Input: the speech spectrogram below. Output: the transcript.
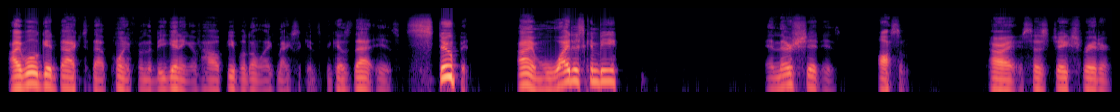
I will get back to that point from the beginning of how people don't like Mexicans because that is stupid. I am white as can be, and their shit is awesome. All right, it says Jake Schrader.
